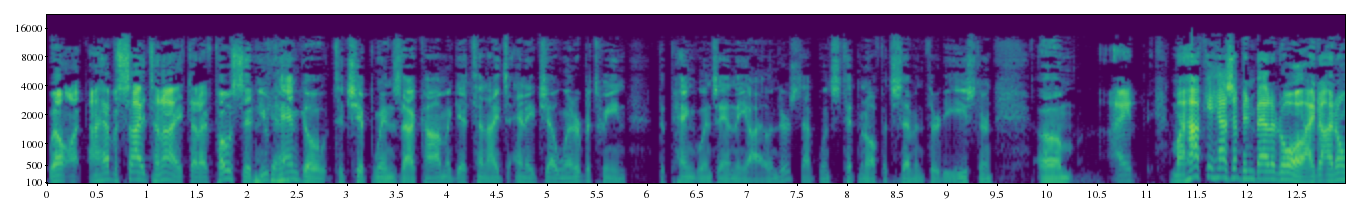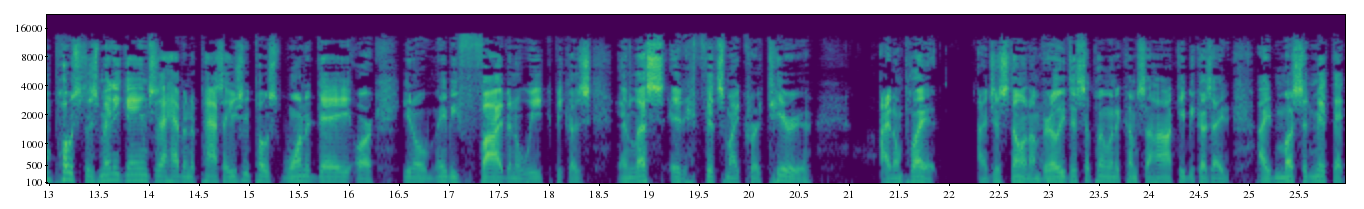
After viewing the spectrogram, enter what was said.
Well, I- I have a side tonight that I've posted. You can go to chipwins.com and get tonight's NHL winner between the Penguins and the Islanders. That one's tipping off at 7:30 Eastern. Um, I my hockey hasn't been bad at all. I, I don't post as many games as I have in the past. I usually post one a day, or you know maybe five in a week, because unless it fits my criteria, I don't play it. I just don't. I'm very disciplined when it comes to hockey because I I must admit that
